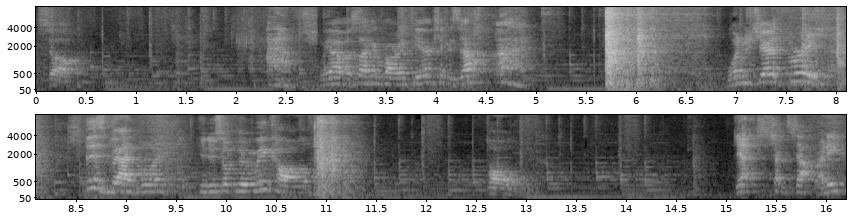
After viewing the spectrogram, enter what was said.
So, ah. we have a second product here. Check this out. Wonder Chair 3. This bad boy can do something we call fold. Yes, check this out. Ready?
